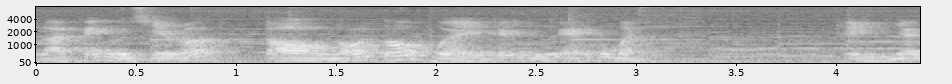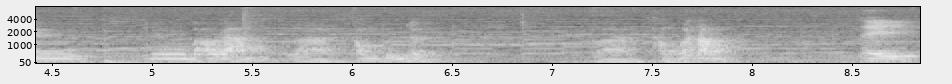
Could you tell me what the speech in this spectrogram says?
là cái người sale đó toàn nói tốt về cái dự án của mình thì nhân nhân bảo đảm là không trung thực và không có tâm thì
